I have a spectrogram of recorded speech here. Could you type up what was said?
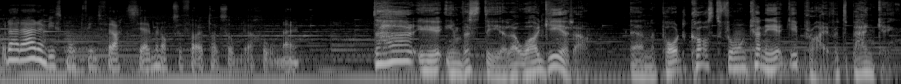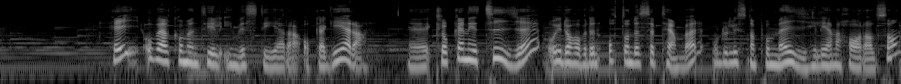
Och det här är en viss motvind för aktier men också företagsobligationer. Det här är Investera och agera, en podcast från Carnegie Private Banking. Hej och välkommen till Investera och agera. Eh, klockan är 10 och idag har vi den 8 september och du lyssnar på mig, Helena Haraldsson.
